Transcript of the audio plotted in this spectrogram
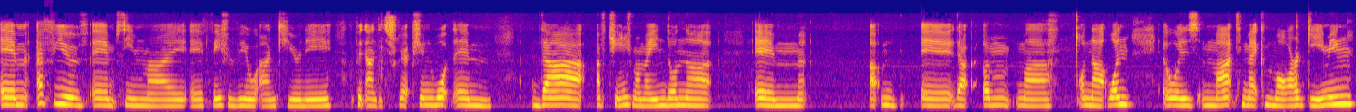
Um, if you've um, seen my uh, face reveal and Q&A, I'll put that in the description. What um, that I've changed my mind on that. Um, um uh, that um my on that one, it was Matt McMar Gaming.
